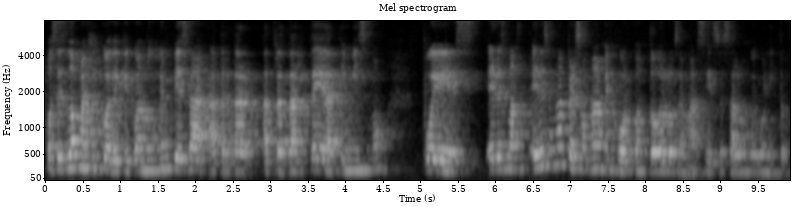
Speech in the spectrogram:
o sea, es lo mágico de que cuando uno empieza a, tratar, a tratarte a ti mismo, pues eres, más, eres una persona mejor con todos los demás y eso es algo muy bonito.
